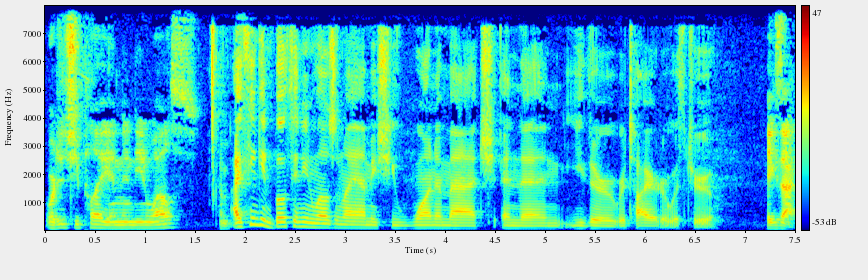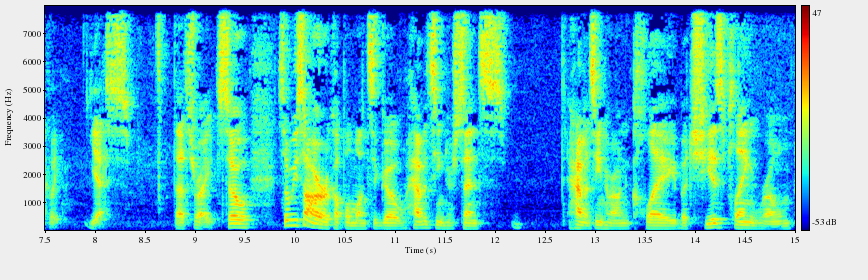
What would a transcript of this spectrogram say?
Or did she play in Indian Wells? Um, I think in both Indian Wells and Miami, she won a match and then either retired or withdrew. Exactly. Yes, that's right. So, so we saw her a couple months ago. Haven't seen her since. Haven't seen her on clay, but she is playing Rome,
